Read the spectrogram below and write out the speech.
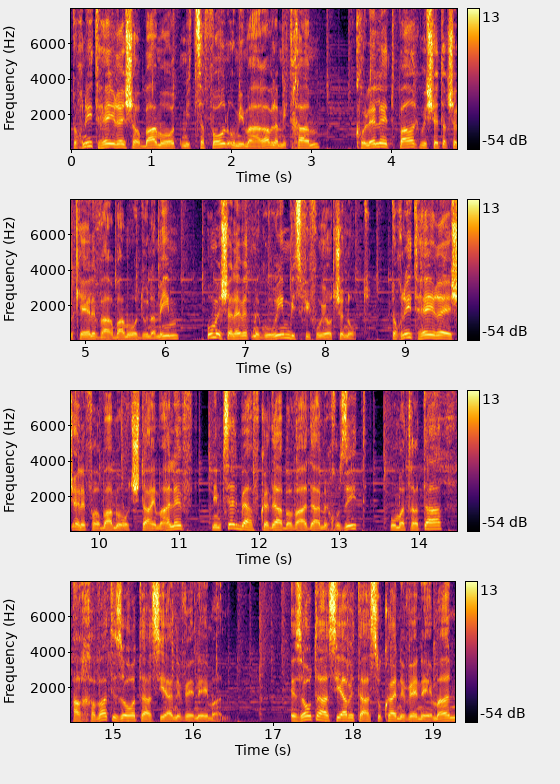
תוכנית ה"ר400 מצפון וממערב למתחם כוללת פארק בשטח של כ-1,400 דונמים ומשלבת מגורים בצפיפויות שונות. תוכנית ה"ר1402א נמצאת בהפקדה בוועדה המחוזית ומטרתה הרחבת אזור התעשייה נווה נאמן. אזור תעשייה ותעסוקה נווה נאמן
